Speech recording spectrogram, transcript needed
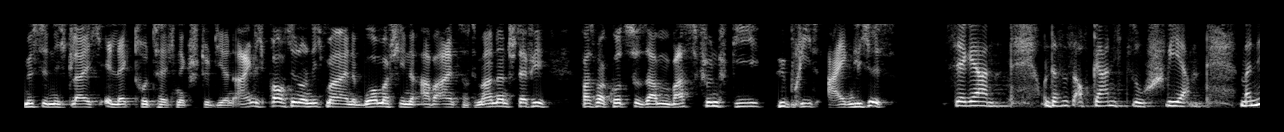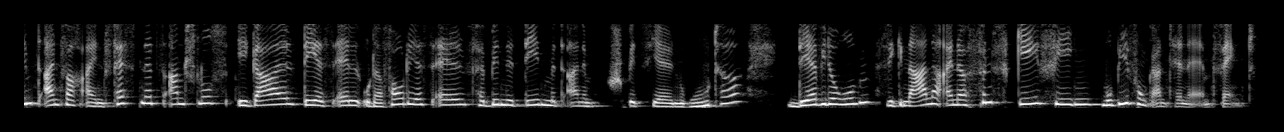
müsst ihr nicht gleich Elektrotechnik studieren. Eigentlich braucht ihr noch nicht mal eine Bohrmaschine, aber eins nach dem anderen. Steffi, fass mal kurz zusammen, was 5G-Hybrid eigentlich ist. Sehr gern. Und das ist auch gar nicht so schwer. Man nimmt einfach einen Festnetzanschluss, egal DSL oder VDSL, verbindet den mit einem speziellen Router, der wiederum Signale einer 5G-fähigen Mobilfunkantenne empfängt.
